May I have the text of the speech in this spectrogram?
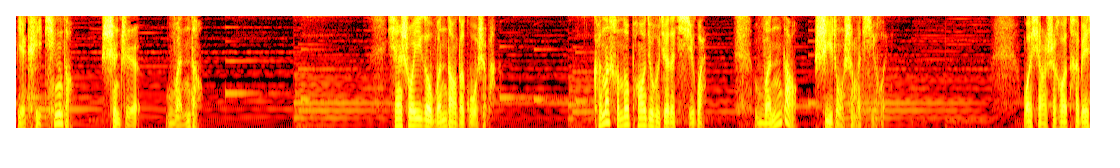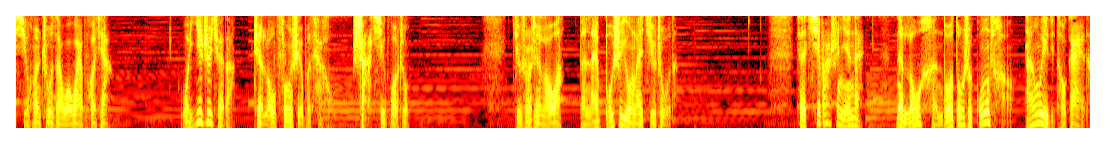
也可以听到，甚至闻到。先说一个闻到的故事吧。可能很多朋友就会觉得奇怪，闻到是一种什么体会？我小时候特别喜欢住在我外婆家，我一直觉得这楼风水不太好，煞气过重。据说这楼啊，本来不是用来居住的，在七八十年代。那楼很多都是工厂单位里头盖的，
